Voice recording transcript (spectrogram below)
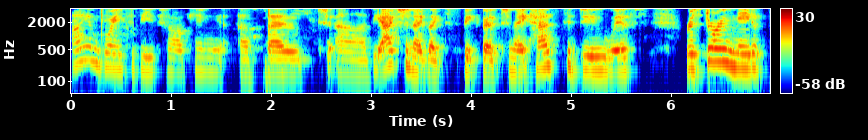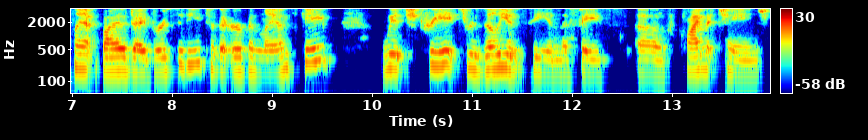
I am going to be talking about uh, the action I'd like to speak about tonight has to do with restoring native plant biodiversity to the urban landscape, which creates resiliency in the face of climate change.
